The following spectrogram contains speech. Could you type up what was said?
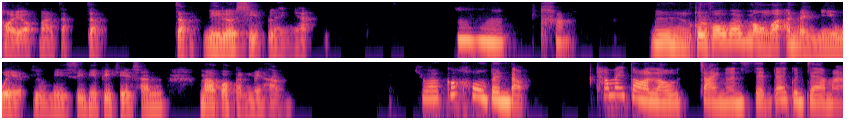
ถอยออกมาจากจากจาก dealership อะไรเงี้ย อืมค่ะ อืม คุณโคว่ามองว่าอันไหนมี weight หรือมี signification มากกว่ากันไหมครับคิดว่าก็คงเป็นแบบ ถ้าไม่ตอนเราจ่ายเงินเสร็จได้กุญแจมา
